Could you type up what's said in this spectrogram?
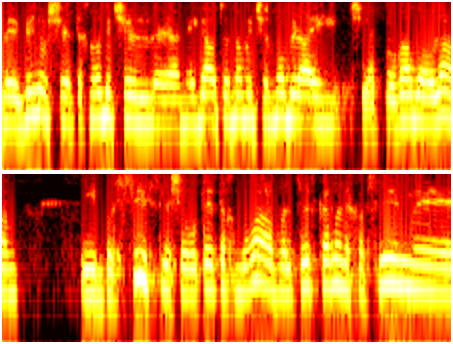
והבינו שטכנולוגית של אה, הנהיגה האוטונומית של מובילאיי, שהיא הטובה בעולם, היא בסיס לשירותי תחבורה, אבל צריך כמה נכסים אה,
